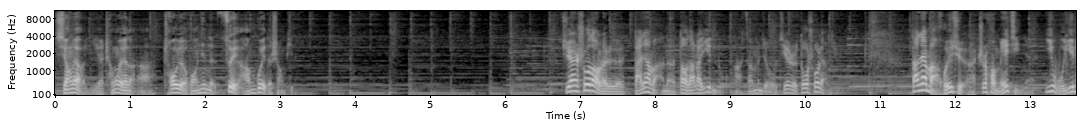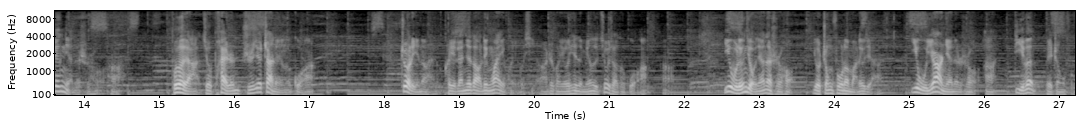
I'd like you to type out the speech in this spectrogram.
香料也成为了啊超越黄金的最昂贵的商品。既然说到了这个达伽马呢，到达了印度啊，咱们就接着多说两句。达伽马回去啊之后没几年，一五一零年的时候啊，葡萄牙就派人直接占领了果阿。这里呢可以连接到另外一款游戏啊，这款游戏的名字就叫做果阿啊。一五零九年的时候又征服了马六甲，一五一二年的时候啊，地汶被征服，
